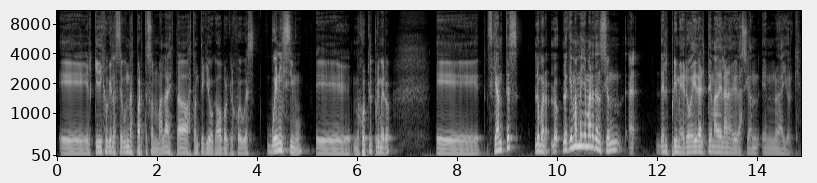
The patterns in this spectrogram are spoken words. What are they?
Eh, el que dijo que las segundas partes son malas estaba bastante equivocado porque el juego es buenísimo, eh, mejor que el primero. si antes, lo, bueno, lo, lo, que más me llama la atención del primero era el tema de la navegación en Nueva York,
